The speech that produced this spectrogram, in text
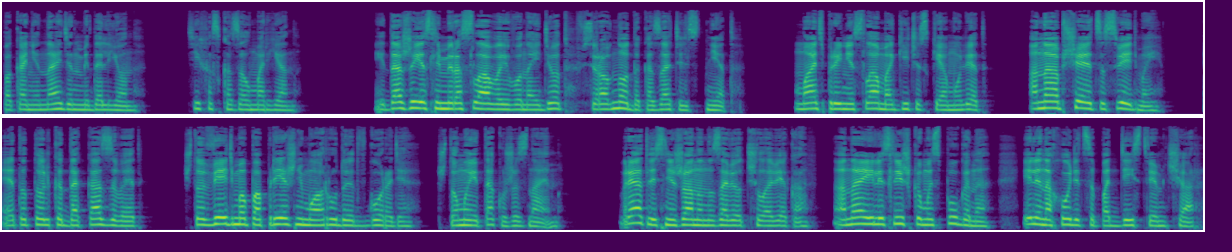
пока не найден медальон, тихо сказал Марьян. И даже если Мирослава его найдет, все равно доказательств нет. Мать принесла магический амулет. Она общается с ведьмой. Это только доказывает, что ведьма по-прежнему орудует в городе, что мы и так уже знаем. Вряд ли Снежана назовет человека. Она или слишком испугана, или находится под действием чар.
